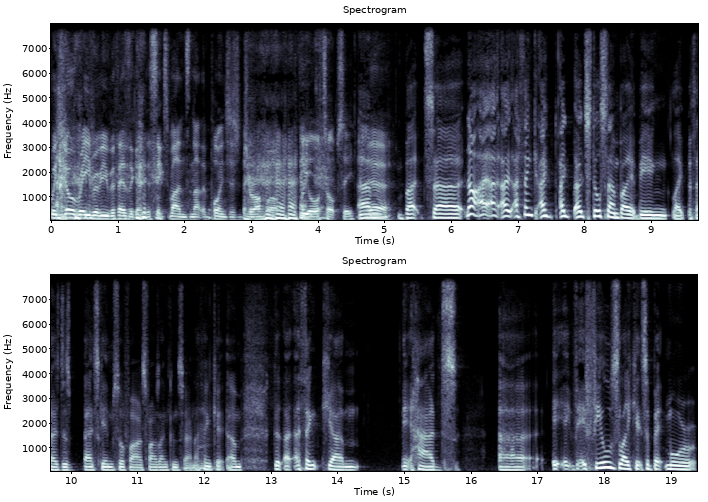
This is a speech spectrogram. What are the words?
we should all re-review Bethesda game in six months, and at the points just drop off. the autopsy. Um, Yeah. But uh, no, I, I, I think I, I, I'd still stand by it being like Bethesda's best game so far, as far as I'm concerned. I think it, um, I I think um, it had, uh, it, it, feels like it's a bit more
